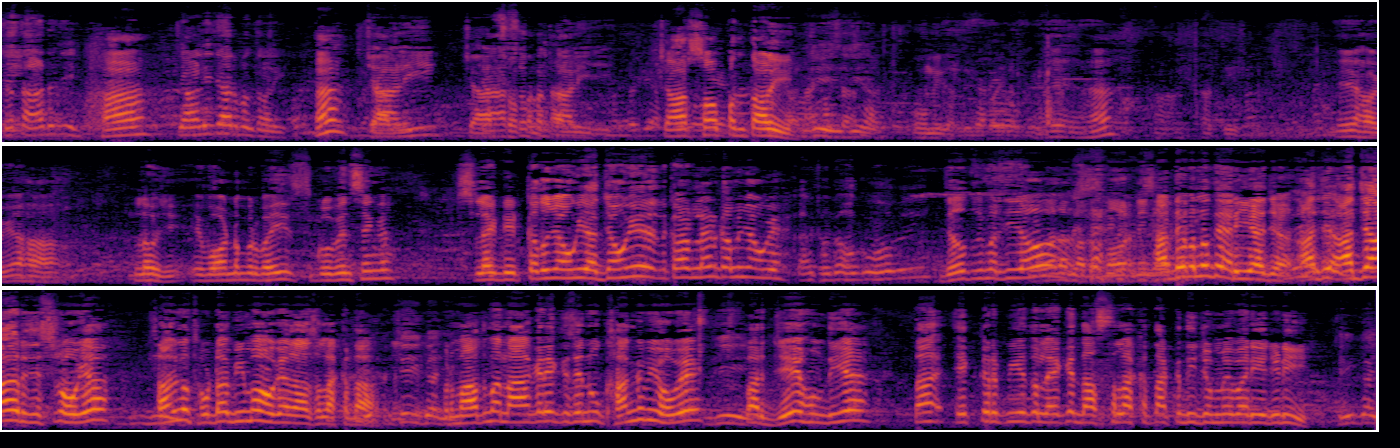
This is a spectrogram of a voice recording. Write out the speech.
67 ਜੀ। ਹਾਂ। 40445 ਹਾਂ? 40 445 ਜੀ। 445 ਜੀ ਜੀ। ਉਵੇਂ ਕਰ ਦਿਓ। ਹੈ? ਇਹ ਆ ਗਿਆ ਹਾਂ। ਲਓ ਜੀ ਇਹ ward number 22 Gobind Singh. Select date ਕਦੋਂ ਜਾਓਗੇ? ਅੱਜ ਜਾਓਗੇ? ਕਾਰਡ ਲੈਣ ਕੱਲ ਨੂੰ ਜਾਓਗੇ? ਕੱਲ ਤੁਹਾਡਾ ਹੁਕਮ ਹੋਵੇ ਜੀ। ਜਦੋਂ ਤੁਸੀਂ ਮਰਜ਼ੀ ਜਾਓ। ਸਾਡੇ ਵੱਲੋਂ ਤਿਆਰੀ ਹੈ ਅੱਜ। ਅੱਜ ਅੱਜ ਆ ਰਜਿਸਟਰ ਹੋ ਗਿਆ। ਸਮਝ ਲਓ ਤੁਹਾਡਾ ਬੀਮਾ ਹੋ ਗਿਆ 10 ਲੱਖ ਦਾ। ਪ੍ਰਮਾਤਮਾ ਨਾ ਕਰੇ ਕਿਸੇ ਨੂੰ ਖੰਗ ਵੀ ਹੋਵੇ ਪਰ ਜੇ ਹੁੰਦੀ ਹੈ ਤਾਂ 1 ਰੁਪਏ ਤੋਂ ਲੈ ਕੇ 10 ਲੱਖ ਤੱਕ ਦੀ ਜ਼ਿੰਮੇਵਾਰੀ ਹੈ ਜਿਹੜੀ।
